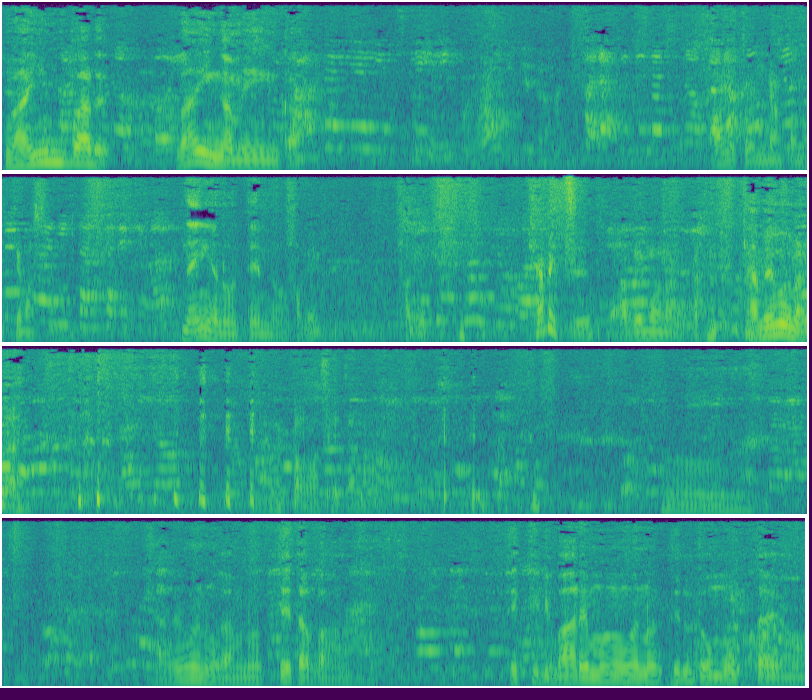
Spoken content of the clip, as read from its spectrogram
す。ワインバル。ワインがメインか。タルトになんか乗ってましたね。何が乗ってんの？食べ、食べ、キャベツ食べ物が。食べ物が。なんか忘れたな。食べ物が乗ってたか。てっきり割れ物が乗ってると思ったよ。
